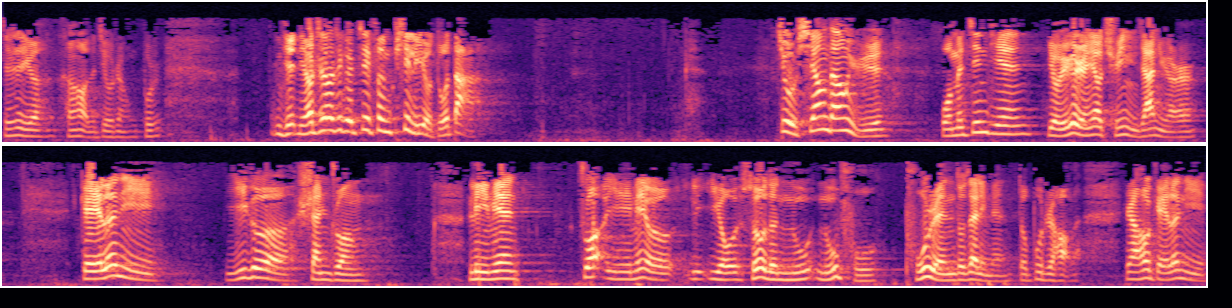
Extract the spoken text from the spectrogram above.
这是一个很好的纠正，不是。你你要知道这个这份聘礼有多大，就相当于我们今天有一个人要娶你家女儿，给了你一个山庄，里面庄里面有有所有的奴奴仆仆人都在里面都布置好了，然后给了你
